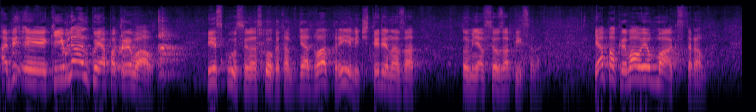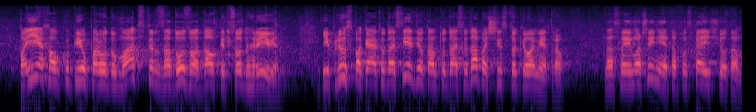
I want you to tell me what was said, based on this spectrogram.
э, киевлянку я покрывал искусственно, сколько там, дня два, три или четыре назад. Ну, у меня все записано. Я покрывал ее Макстером. Поехал, купил породу Макстер, за дозу отдал 500 гривен. И плюс, пока я туда съездил, там туда-сюда почти 100 километров. На своей машине это пускай еще там.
